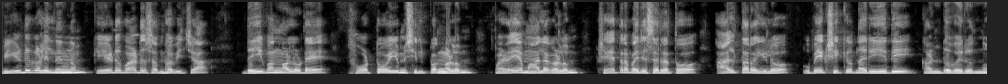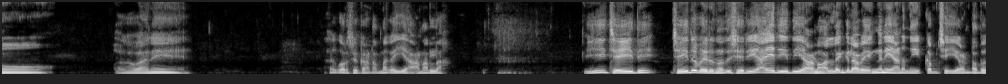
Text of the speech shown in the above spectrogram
വീടുകളിൽ നിന്നും കേടുപാട് സംഭവിച്ച ദൈവങ്ങളുടെ ഫോട്ടോയും ശില്പങ്ങളും പഴയ മാലകളും ക്ഷേത്ര പരിസരത്തോ ആൽത്തറയിലോ ഉപേക്ഷിക്കുന്ന രീതി കണ്ടുവരുന്നു. ഭഗവാനെ അത് കുറച്ച് കടന്ന കൈയാണല്ല ഈ ചെയ്തി ചെയ്തു വരുന്നത് ശരിയായ രീതിയാണോ? അല്ലെങ്കിൽ അവ എങ്ങനെയാണ് നീക്കം ചെയ്യേണ്ടത്?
